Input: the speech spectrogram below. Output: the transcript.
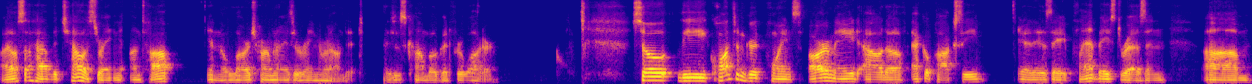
I also have the chalice ring on top and the large harmonizer ring around it. Is this is combo good for water? So the quantum grid points are made out of ecopoxy. It is a plant-based resin. Um,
